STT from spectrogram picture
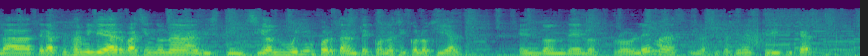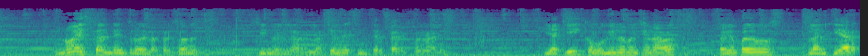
La terapia familiar va haciendo una distinción muy importante con la psicología, en donde los problemas y las situaciones críticas no están dentro de la persona, sino en las relaciones interpersonales. Y aquí, como bien lo mencionabas, también podemos plantear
